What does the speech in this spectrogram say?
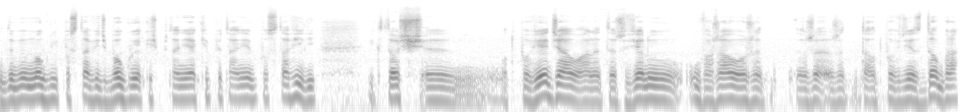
gdyby mogli postawić Bogu jakieś pytanie, jakie pytanie postawili. I ktoś y, odpowiedział, ale też wielu uważało, że, że, że ta odpowiedź jest dobra,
